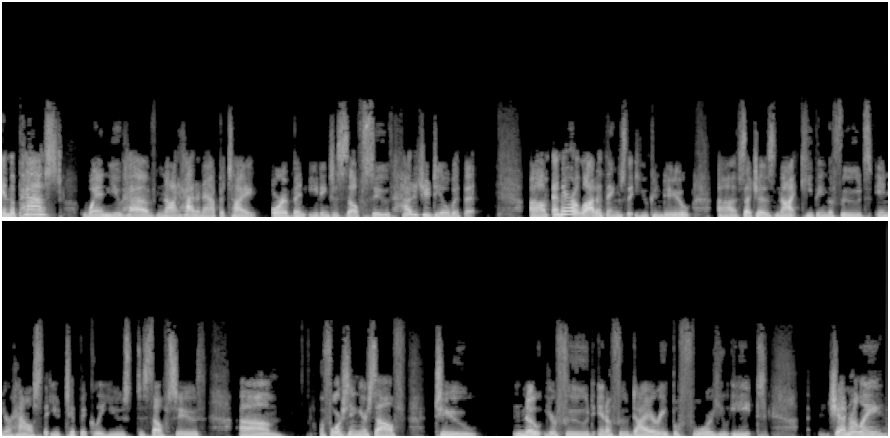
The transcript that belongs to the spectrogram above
In the past when you have not had an appetite or have been eating to self-soothe how did you deal with it? Um, and there are a lot of things that you can do uh, such as not keeping the foods in your house that you typically use to self-soothe. Um, forcing yourself to note your food in a food diary before you eat. Generally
